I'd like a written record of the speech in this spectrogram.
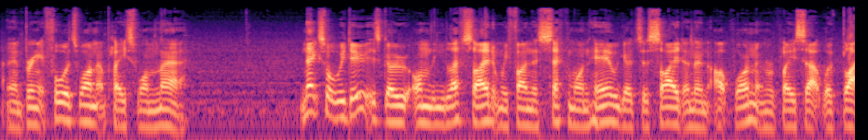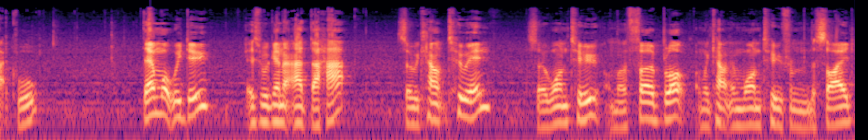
and then bring it forwards one and place one there. Next, what we do is go on the left side and we find this second one here. We go to the side and then up one and replace that with black wool. Then what we do is we're going to add the hat. So we count two in, so one, two on the third block, and we count in one, two from the side.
